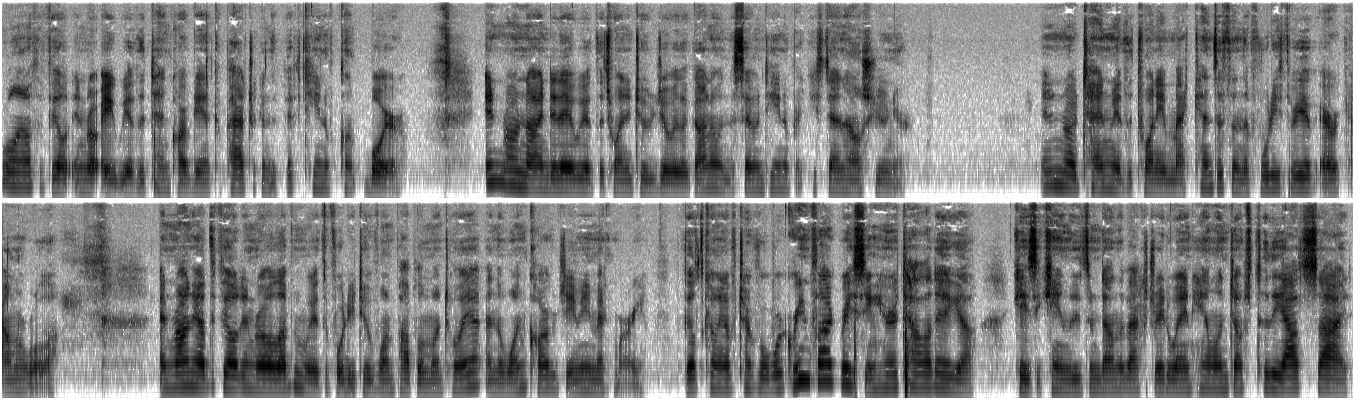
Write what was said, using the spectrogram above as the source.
Rolling off the field in row 8, we have the 10 car of Danica Patrick and the 15 of Clint Bowyer. In row 9 today, we have the 22 of Joey Logano and the 17 of Ricky Stenhouse Jr. In row 10, we have the 20 of Matt Kenseth and the 43 of Aric Almirola. And rounding out the field in row 11, we have the 42 of Juan Pablo Montoya and the 1 car of Jamie McMurray. Coming up turn for green flag racing here at Talladega. Kasey Kahne leads him down the back straightaway and Hamlin jumps to the outside.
